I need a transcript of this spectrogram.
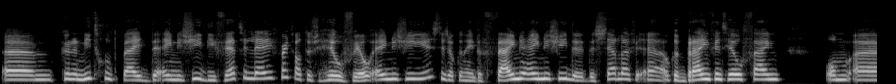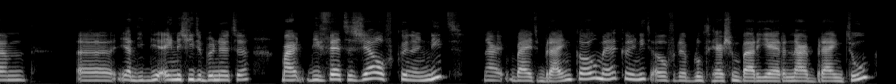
Um, kunnen niet goed bij de energie die vetten levert, wat dus heel veel energie is. Het is ook een hele fijne energie. De, de cellen, uh, ook het brein vindt heel fijn om um, uh, ja, die, die energie te benutten. Maar die vetten zelf kunnen niet naar, bij het brein komen. Hè, kun je niet over de bloed-hersenbarrière naar het brein toe.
